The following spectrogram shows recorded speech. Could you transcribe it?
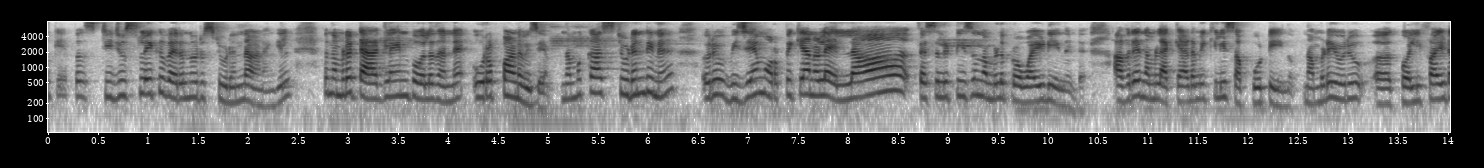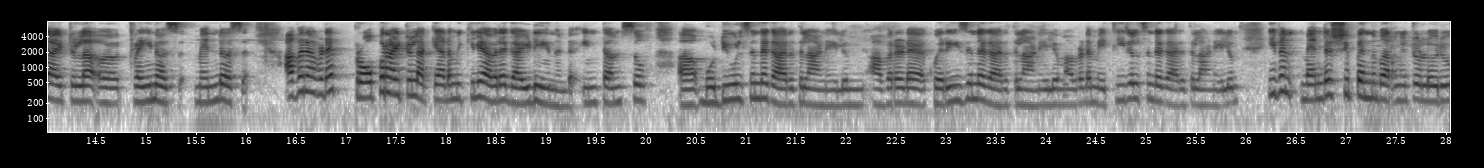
ഓക്കെ ഇപ്പോൾ സ്റ്റിജൂസിലേക്ക് വരുന്ന ഒരു സ്റ്റുഡന്റ് ആണെങ്കിൽ ഇപ്പോൾ നമ്മുടെ ടാഗ് ലൈൻ പോലെ തന്നെ ഉറപ്പാണ് വിജയം. നമുക്ക് ആ സ്റ്റുഡന്റിന് ഒരു വിജയം ഉറപ്പിക്കാനുള്ള എല്ലാ ഫെസിലിറ്റീസും നമ്മൾ പ്രൊവൈഡ് ചെയ്യുന്നുണ്ട്. അവരെ നമ്മൾ അക്കാഡമിക്കലി സപ്പോർട്ട് ചെയ്യുന്നു. നമ്മുടെ ഒരു ക്വാളിഫൈഡ് ആയിട്ടുള്ള ട്രെയിനേഴ്സ് മെന്റേഴ്സ് അവരവിടെ പ്രോപ്പറായിട്ടുള്ള അക്കാഡമിക്കലി അവരെ ഗൈഡ് ചെയ്യുന്നുണ്ട്. ഇൻ ടേംസ് ഓഫ് മൊഡ്യൂൾസിന്റെ കാര്യത്തിലാണെങ്കിലും അവരുടെ ക്വരീസിന്റെ കാര്യത്തിലാണെങ്കിലും അവരുടെ മെറ്റീരിയൽസിന്റെ കാര്യത്തിലാണെങ്കിലും ഈവൻ മെന്റർഷിപ്പ് എന്ന് പറഞ്ഞിട്ടുള്ള ഒരു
